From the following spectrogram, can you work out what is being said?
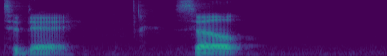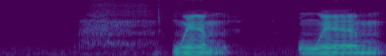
today. So when when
